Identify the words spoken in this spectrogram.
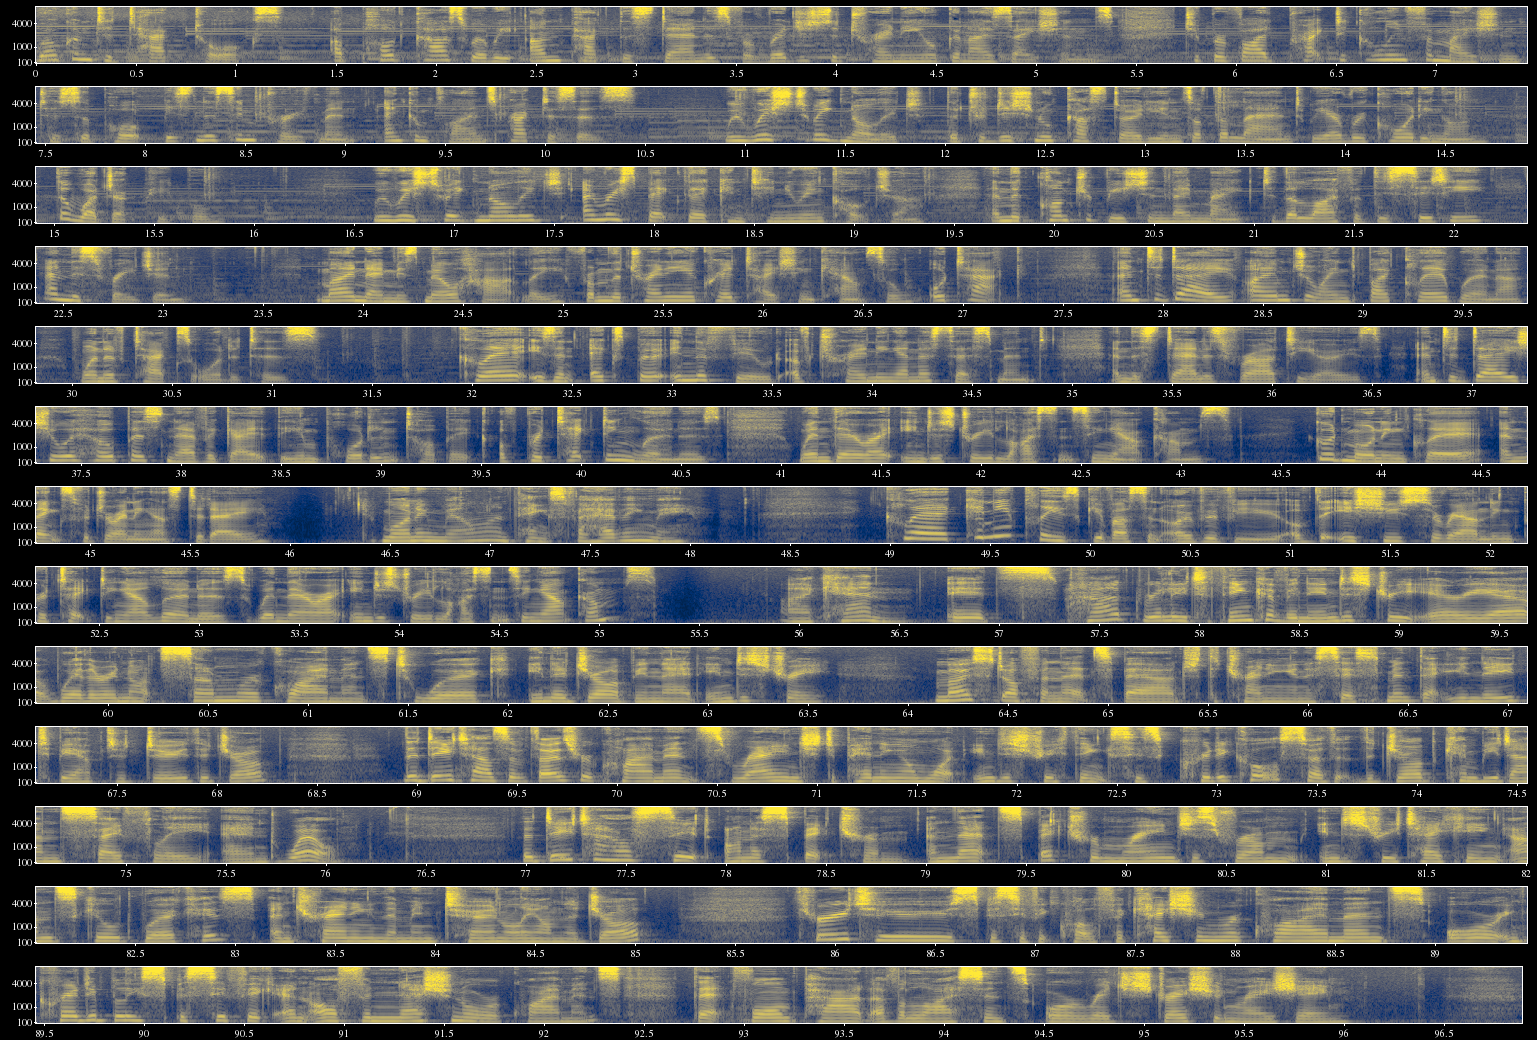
Welcome to TAC Talks, a podcast where we unpack the standards for registered training organisations to provide practical information to support business improvement and compliance practices. We wish to acknowledge the traditional custodians of the land we are recording on, the Whadjuk people. We wish to acknowledge and respect their continuing culture and the contribution they make to the life of this city and this region. My name is Mel Hartley from the Training Accreditation Council, or TAC and today I am joined by Claire Werner, one of TAC's auditors. Claire is an expert in the field of training and assessment and the standards for RTOs, and today she will help us navigate the important topic of protecting learners when there are industry licensing outcomes. Good morning, Claire, and thanks for joining us today. Good morning, Mel, and thanks for having me. Claire, can you please give us an overview of the issues surrounding protecting our learners when there are industry licensing outcomes? I can. It's hard really to think of an industry area whether or not some requirements to work in a job in that industry. Most often, that's about the training and assessment that you need to be able to do the job. The details of those requirements range depending on what industry thinks is critical so that the job can be done safely and well. The details sit on a spectrum, and that spectrum ranges from industry taking unskilled workers and training them internally on the job through to specific qualification requirements or incredibly specific and often national requirements that form part of a license or a registration regime.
